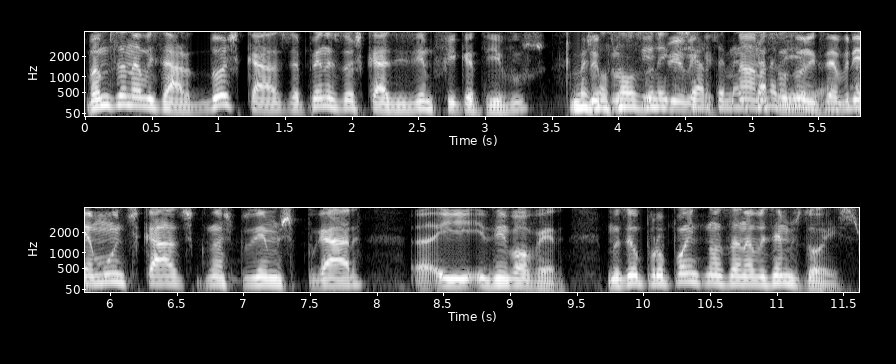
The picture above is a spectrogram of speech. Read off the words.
Vamos analisar dois casos, apenas dois casos exemplificativos Mas de não são os únicos, bíblicas. Não, não são os únicos. Haveria muitos casos que nós poderíamos pegar uh, e, e desenvolver. Mas eu proponho que nós analisemos dois.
